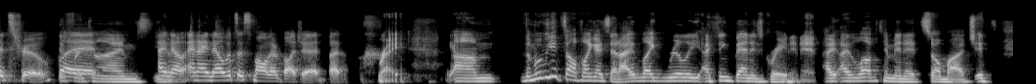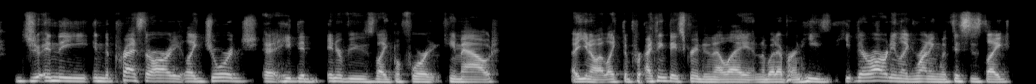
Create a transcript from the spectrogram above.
it's true different times i know. know and i know it's a smaller budget but right yeah. um the movie itself, like I said, I like really. I think Ben is great in it. I, I loved him in it so much. It's in the in the press. They're already like George. Uh, he did interviews like before it came out, uh, you know, like the I think they screened in L.A. and whatever, and he's he, they're already like running with this is like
